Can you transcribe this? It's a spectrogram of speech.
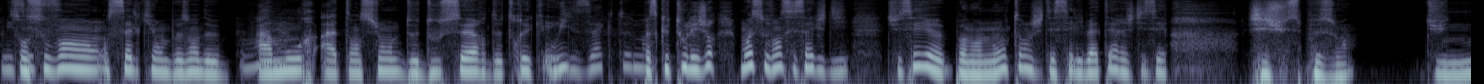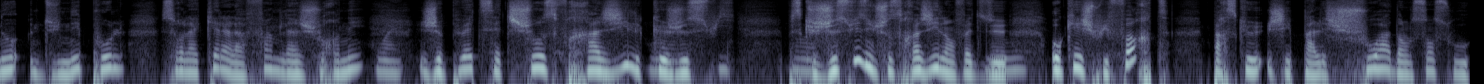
mais sont souvent celles qui ont besoin de Voilà. amour attention de douceur de trucs oui Exactement. Parce que tous les jours, moi souvent c'est ça que je dis. Tu sais, euh, pendant longtemps j'étais célibataire et je disais, Oh, j'ai juste besoin d'une épaule sur laquelle à la fin de la journée, Ouais. je peux être cette chose fragile que Ouais. je suis. Parce que je suis une chose fragile en fait. Oui, oui. ok, je suis forte parce que j'ai pas le choix dans le sens où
